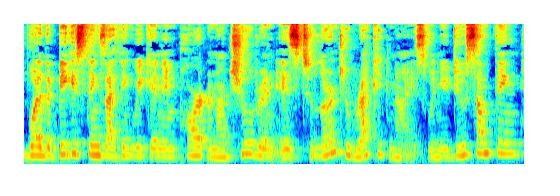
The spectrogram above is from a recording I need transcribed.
one of the biggest things I think we can impart on our children is to learn to recognize when you do something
